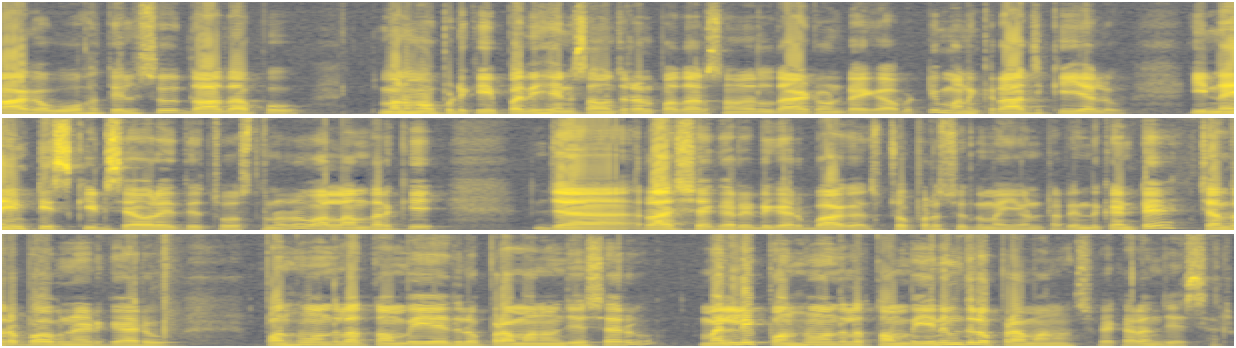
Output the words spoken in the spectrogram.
బాగా ఊహ తెలుసు. దాదాపు మనం అప్పటికి పదిహేను సంవత్సరాలు పదహారు సంవత్సరాలు దాటి ఉంటాయి కాబట్టి మనకి రాజకీయాలు ఈ నైంటీస్ కిడ్స్ ఎవరైతే చూస్తున్నారో వాళ్ళందరికీ జ రాజశేఖర రెడ్డి గారు బాగా సుప్రసిద్ధమై ఉంటారు. ఎందుకంటే చంద్రబాబు నాయుడు గారు పంతొమ్మిది వందల తొంభై ఐదులో ప్రమాణం చేశారు. మళ్ళీ పంతొమ్మిది వందల తొంభై ఎనిమిదిలో ప్రమాణం స్వీకారం చేశారు.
